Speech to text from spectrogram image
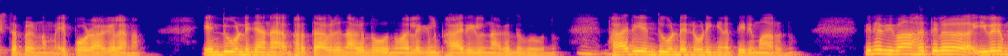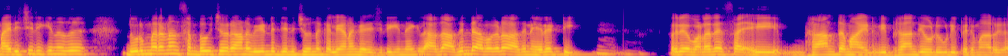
ഇഷ്ടപ്പെടണം എപ്പോഴകലണം എന്തുകൊണ്ട് ഞാൻ ഭർത്താവിൽ നിന്ന് അകന്നു പോകുന്നു അല്ലെങ്കിൽ ഭാര്യയിൽ നിന്ന് അകന്നു പോകുന്നു. ഭാര്യ എന്തുകൊണ്ട് എന്നോട് ഇങ്ങനെ പെരുമാറുന്നു? പിന്നെ വിവാഹത്തിൽ ഇവർ മരിച്ചിരിക്കുന്നത് ദുർമരണം സംഭവിച്ചവരാണ് വീണ്ടും ജനിച്ചു എന്ന് കല്യാണം കഴിച്ചിരിക്കുന്നതെങ്കിൽ അത് അതിന്റെ അപകടം അതിന് ഇരട്ടി. ഉം. ഉം. ഒരു വളരെ ഈ ഭ്രാന്തമായിട്ട് വിഭ്രാന്തിയോടുകൂടി പെരുമാറുക.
